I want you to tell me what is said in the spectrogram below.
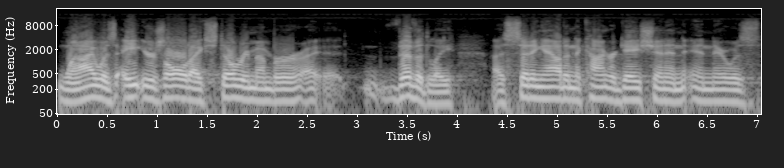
when I was eight years old, I still remember I, vividly uh, sitting out in the congregation, and, and there was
